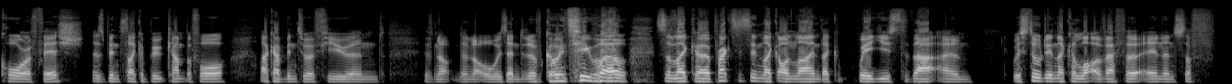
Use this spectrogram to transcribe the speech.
core of fish has been to like a boot camp before. Like i've been to a few and they've not they're not always ended up going too well. So like uh, practicing like online like we're used to that. And we're still doing like a lot of effort in and stuff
